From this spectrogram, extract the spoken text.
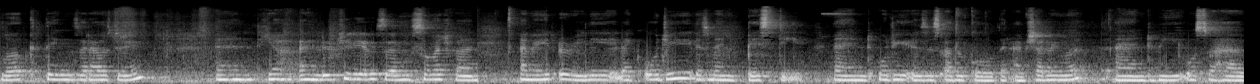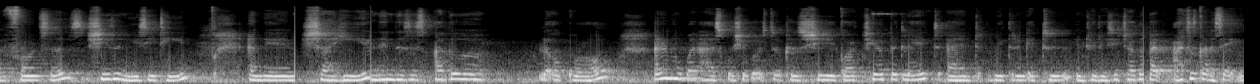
work things that I was doing. And yeah, I literally am so much fun. I made a really like OG is my bestie, and OG is this other girl that I'm shadowing with, and we also have Frances. She's in UCT, and then Shahid, and then there's this other little girl. I don't know what high school she goes to because she got here a bit late and we didn't get to introduce each other. But I just gotta say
